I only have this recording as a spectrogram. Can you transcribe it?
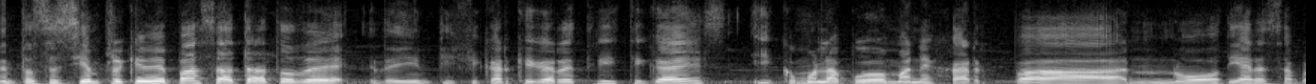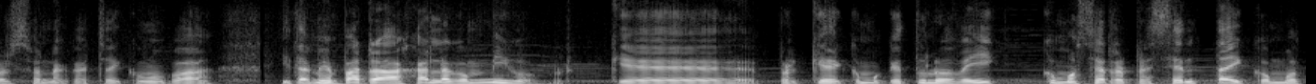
Entonces siempre que me pasa trato de, de identificar qué característica es y cómo la puedo manejar para no odiar a esa persona, ¿cachai? Como pa- y también para trabajarla conmigo, porque, porque como que tú lo veis cómo se representa y cómo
